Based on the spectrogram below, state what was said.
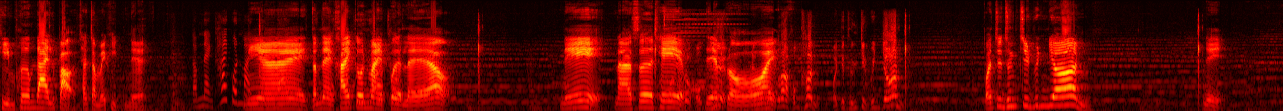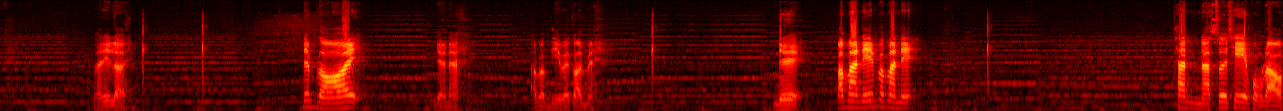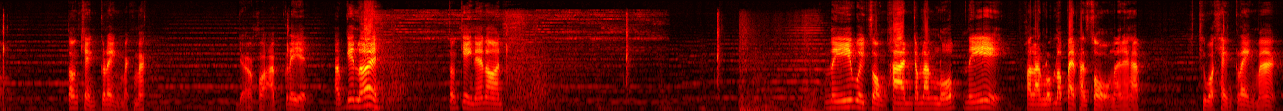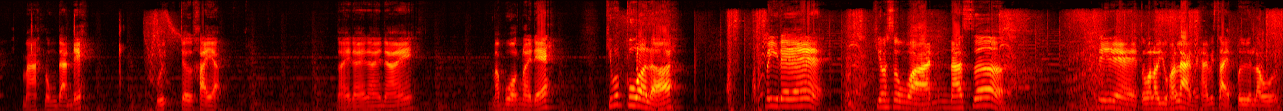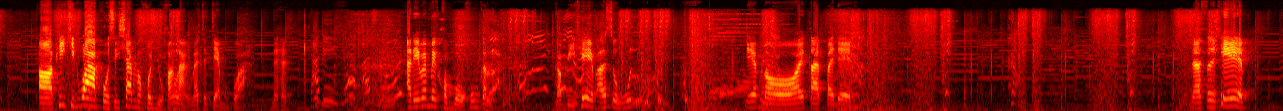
ทีมเพิ่มได้หรือเปล่า ถ้าจำไม่ผิดนะตำแหน่งค่ายกลใหม่นี่ไงตำแหน่งค่ายกลใหม่เปิดแล้ว นี่นาเซอร์เทพเรียบร้อยแห่งพลังร่างของท่านไปจนถึงจิตวิญญาณไปจนถึงจิตวิญญาณนี่มานี่เลยเรียบร้อย เดี๋ยวนะ เอาแบบนี้ไว้ก่อนไหมเนี่ประมาณนี้ประมาณนี้ ท่านนาเซอร์เทพของเรา ต้องแข็งแกร่งมากๆ เดี๋ยวขออัปเกรด อัปเกรดเลย ต้องเก่งแน่นอน นี่บวกสองพันกำลังลบนี่ พลังลบเราแปดพันสองแล้วนะครับ ถือว่าแข็งแกร่งมาก มาลงดันเด้อุ้ยเจอใครอะไหนไหนไหนไหนมาบวกหน่อยเด้คิดว่ากลัวเหรอไม่เด้เคียวสวรรค์นัสเซอร์นี่แน่ตัวเราอยู่ข้างหลังนะฮะไปใส่ปืนเราอ่าพี่คิดว่าโพซิชันมันควรอยู่ข้างหลังน่าจะแจ่มกว่านะฮะกาบีเทพอสูรอันนี้มันเป็นคอมโบคู่กันเหรอ กับบีเทพอสูรเรียบร้อยตัดไปเด็ดาเซอร์เทพ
